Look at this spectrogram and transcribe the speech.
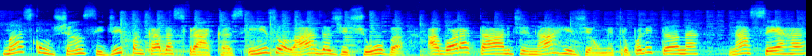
mas com chance de pancadas fracas e isoladas de chuva agora à tarde na região metropolitana, na Serra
